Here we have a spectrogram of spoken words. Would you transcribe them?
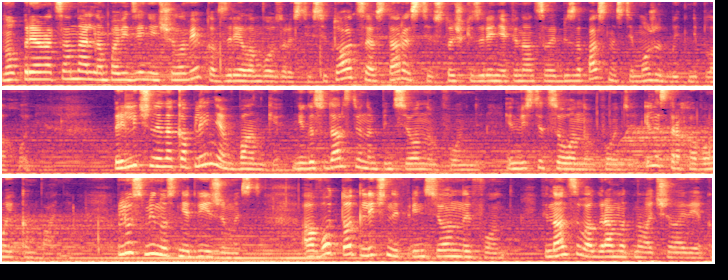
Но при рациональном поведении человека в зрелом возрасте ситуация в старости с точки зрения финансовой безопасности может быть неплохой. Приличные накопления в банке, негосударственном пенсионном фонде, инвестиционном фонде или страховой компании плюс-минус недвижимость. А вот тот личный пенсионный фонд финансово грамотного человека,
